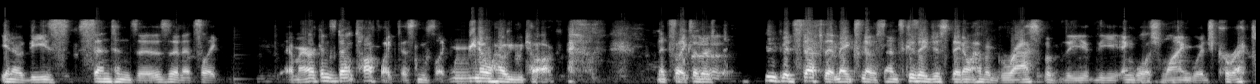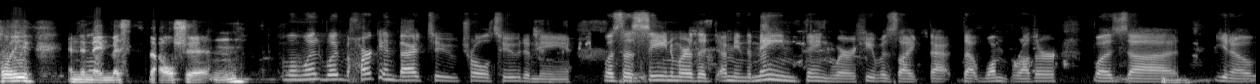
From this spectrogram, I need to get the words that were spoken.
You know these sentences, and it's like Americans don't talk like this, and he's like, we know how you talk. it's like so there's uh. stupid stuff that makes no sense because they just they don't have a grasp of the the English language correctly, and then they misspell shit and well, what what harkened back to Troll Two to me was the scene where the I mean the main thing where he was like that that one brother was uh you know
